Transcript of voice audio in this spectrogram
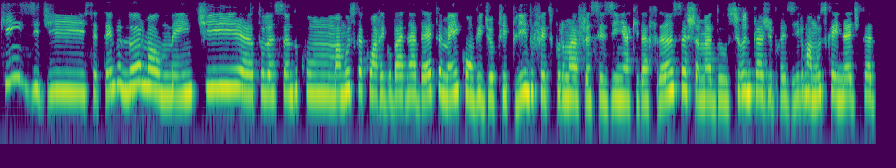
15 de setembro, normalmente, eu estou lançando com uma música com a Rigo Barnabé também, com um videoclipe lindo feito por uma francesinha aqui da França, chamado Sur une plage du Brasil, uma música inédita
